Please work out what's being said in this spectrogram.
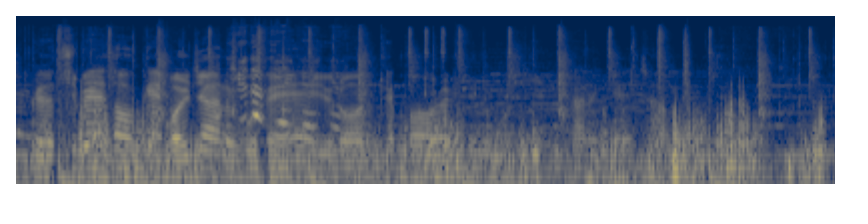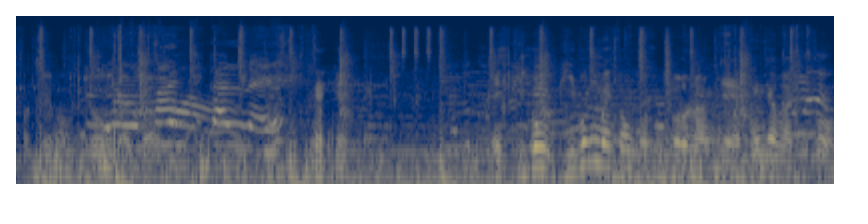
여기. 그래서 집에서 꽤 멀지 않은 곳에 이런 수 있는 곳이 있다는 게 참 어떻게 보면 좋은 거죠. 이 비봉 비봉매송 고속도로라는 게 생겨가지고.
